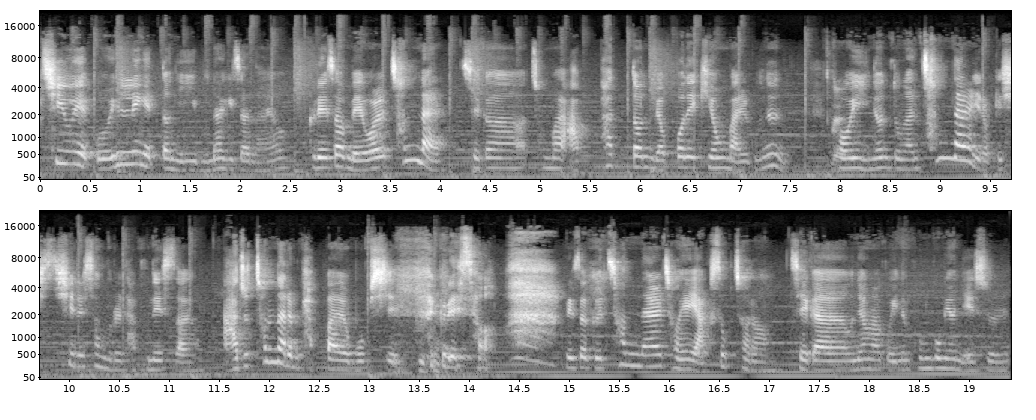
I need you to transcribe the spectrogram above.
치유했고 힐링했던 이 문학이잖아요. 그래서 매월 첫날 제가 정말 아팠던 몇 번의 기억 말고는 네. 거의 2년 동안 첫날 이렇게 시- 시를 선물을 다 보냈어요. 아주 첫날은 바빠요 몹시. 그래서 그래서 그 첫날 저의 약속처럼 제가 운영하고 있는 봄 공연 예술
